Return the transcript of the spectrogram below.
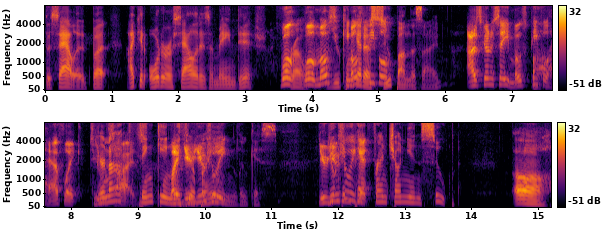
the salad, but I could order a salad as a main dish. Well, Bro, well, most you can most get a people, soup on the side. I was gonna say most people have like two You're not sides. thinking like with you your usually brain, Lucas. you, You usually can pick get French onion soup. Oh,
